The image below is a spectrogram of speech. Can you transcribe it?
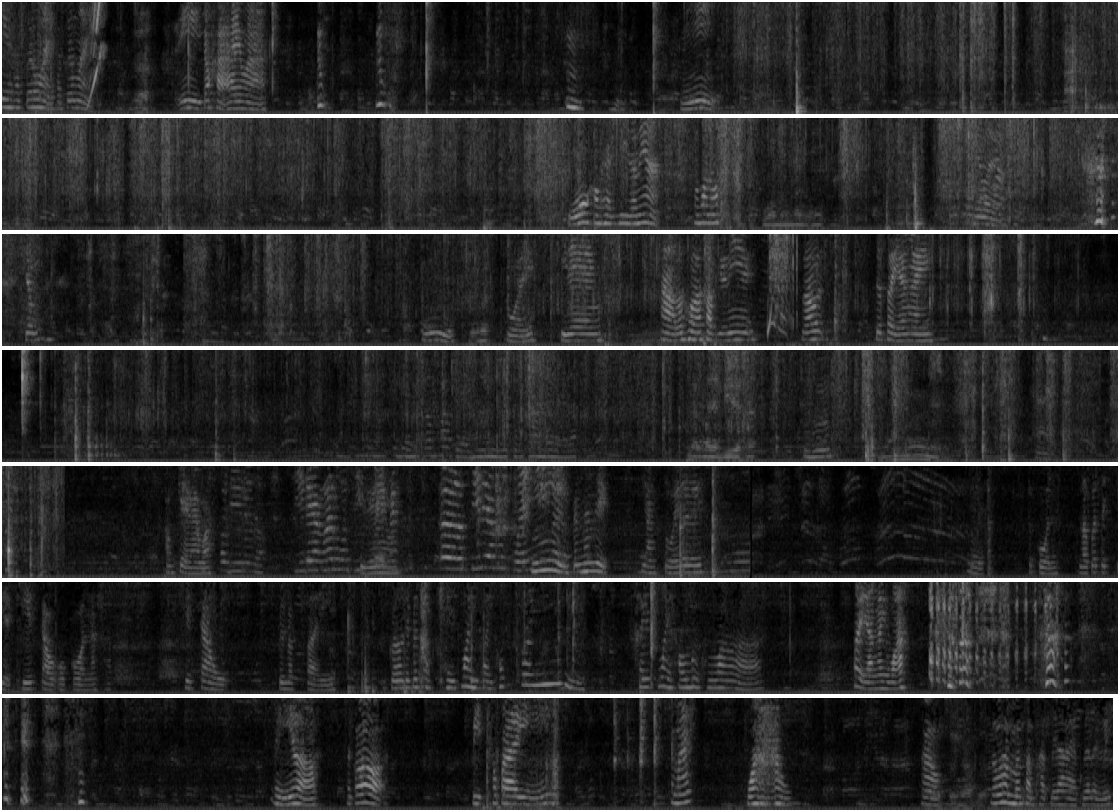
พี่คัตเตอร์ใหม่คัตเตอร์ใหม่นี่เจ้าขาให้มาอนี่ โอ้เขาแพ็คดีแล้วเนี่ยพ่อพ่อเนาะ นี่อะไรอะ เดี๋ยว อู้เดี๋ยวไหมสวย สีแดง อ่าแล้วโทรศัพท์อยู่นี่ แล้วจะใส่ยังไง แยกมาอย่างดีเลยฮะอือฮึอืมเอาแกะไงวะ พอดีเลยเหรอ สีแดงนะดูสีสีแดแดงง ไหมเออ สีแดงมันสวยนี่เป็นแม่เหล็กอย่างสวยเลยนี่ครับตะโกนเราก็จะแกะเคสเก่าออกก่อนนะครับเคสเก่าเป็นแบบใสแล้วก็เราจะไปทำเคสใหม่ใส่เข้าไปเคสใหม่เขาลูกหลาใส่ยังไงวะ อย่างนี้เหรอ แล้วก็ ปิดเข้าไปอย่างนี้ ว้าวอ้าวสวยงามเลยแล้วทำไมมันสัมผัสไม่ได้อะเพื่ออะไรเลย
